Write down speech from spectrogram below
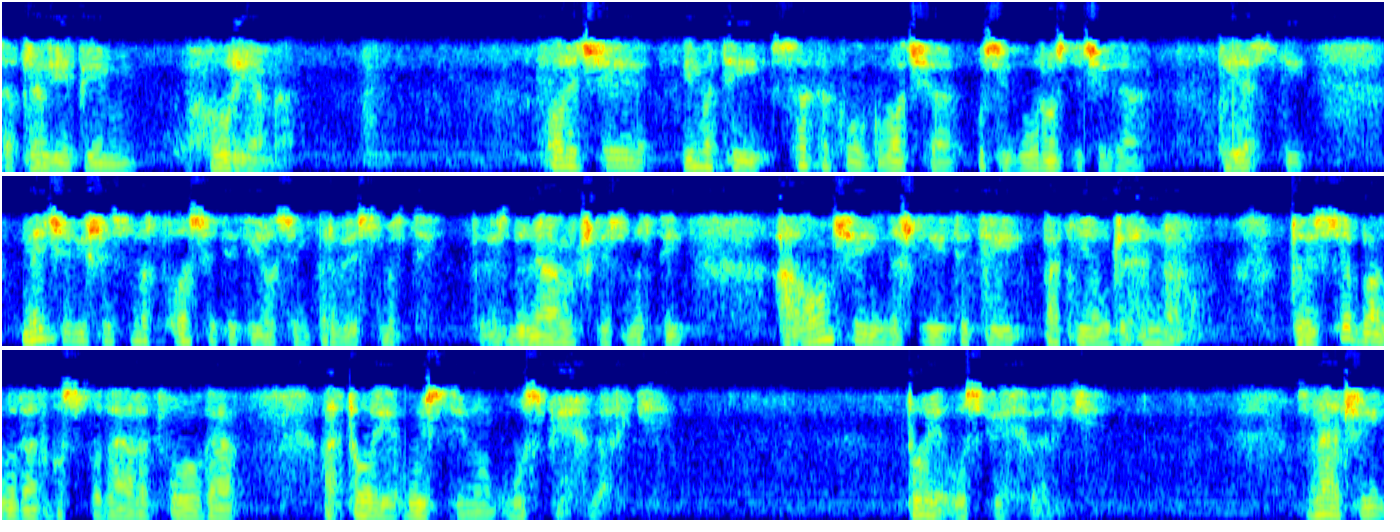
sa prelijepim hurijama. One će imati svakakvog voća, u sigurnosti će ga jesti. Neće više smrt osjetiti osim prve smrti, to je zbunjavučke smrti, a on će ih zaštititi patnje u džehennamu. To je sve blagodat gospodara tvoga, a to je uistinu uspjeh veliki. To je uspjeh veliki. Znači,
